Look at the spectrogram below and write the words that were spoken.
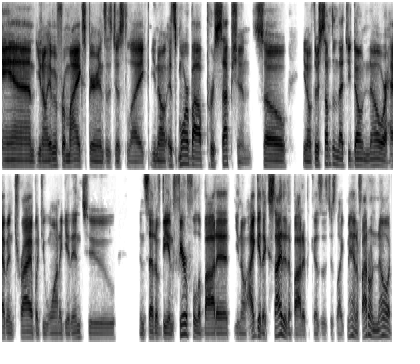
And you know even from my experience it's just like you know it's more about perception. So you know if there's something that you don't know or haven't tried but you want to get into instead of being fearful about it you know i get excited about it because it's just like man if i don't know it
